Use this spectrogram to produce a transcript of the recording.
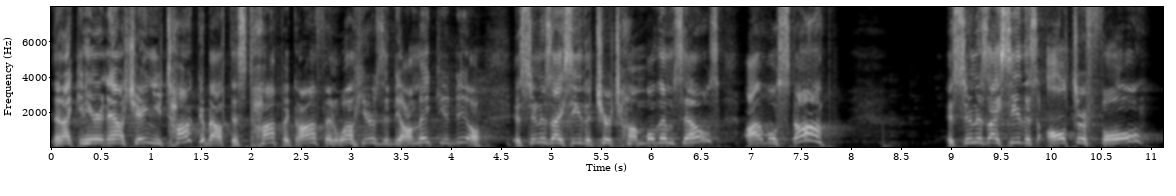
And I can hear it now. Shane, you talk about this topic often. Well, here's the deal I'll make you a deal. As soon as I see the church humble themselves, I will stop. As soon as I see this altar full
